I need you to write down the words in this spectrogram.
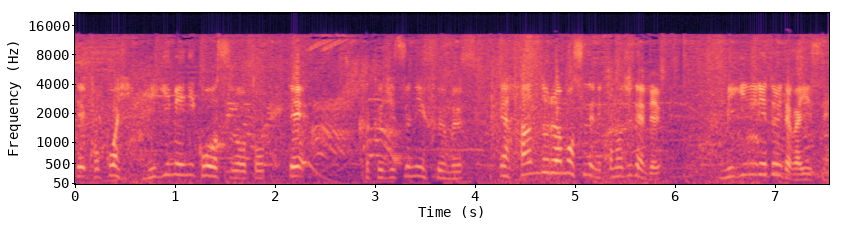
でここは右目にコースを取って確実に踏む。でハンドルはもうすでにこの時点で右に入れといた方がいいですね。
